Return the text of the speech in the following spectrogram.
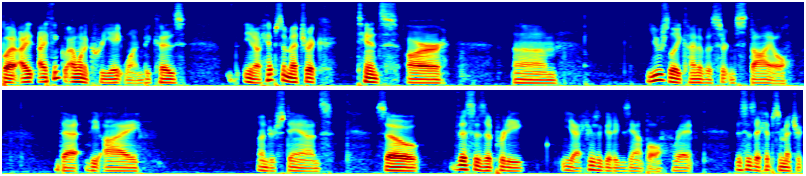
but I, I think I want to create one because you know hypsometric tints are um, usually kind of a certain style that the eye understands. So this is a pretty, yeah, here's a good example, right? This is a hypsometric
